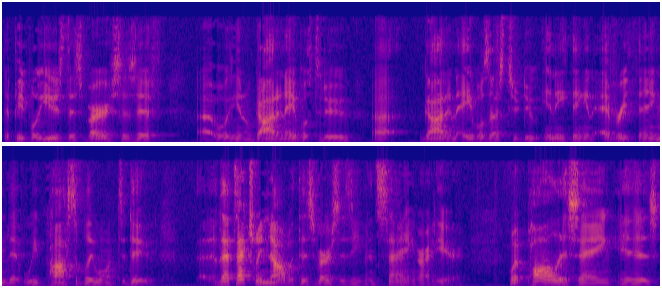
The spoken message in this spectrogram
that people use this verse as if, uh, well, you know, God enables to do, uh, God enables us to do anything and everything that we possibly want to do. That's actually not what this verse is even saying right here. What Paul is saying is,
